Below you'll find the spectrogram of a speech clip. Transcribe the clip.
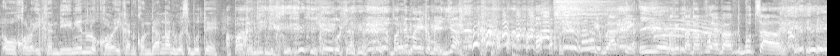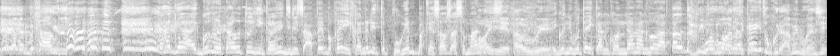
Oh, kalau ikan diinin lo, kalau ikan kondangan gue sebutnya. Apa? Jadi ikan kuda. Apa dia pakai kemeja? Pakai batik. Iya. Pakai tanda pu eh pakai futsal. Kondangan Betawi. Kagak, gue nggak tahu tuh ikannya jenis apa. Pokoknya ikannya ditepungin pakai saus asam manis. Oh iya, tahu gue. Eh, gue nyebutnya ikan kondangan. Gue nggak tahu tapi nggak tahu, kayak itu gurame bukan sih?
